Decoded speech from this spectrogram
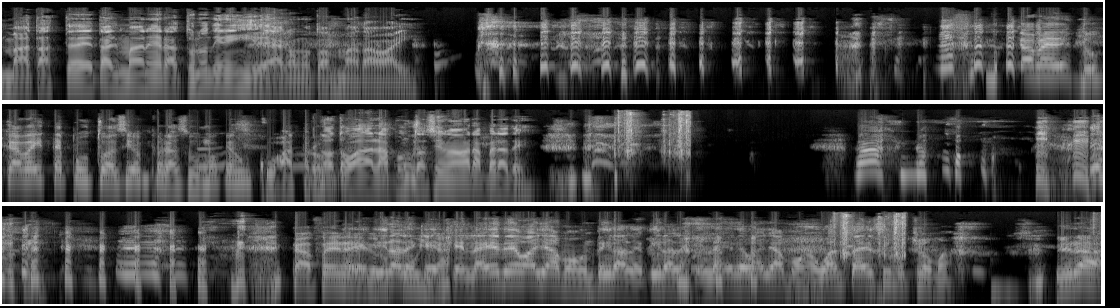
mataste de tal manera. Tú no tienes idea cómo tú has matado ahí. nunca, me, nunca me diste puntuación, pero asumo que es un 4. No, te voy a dar la puntuación ahora, espérate. Ah, no. Café negro. tírale, que, que la es de Bayamón, tírale, tírale, que la es de Bayamón. Aguanta eso y mucho más. Mira,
